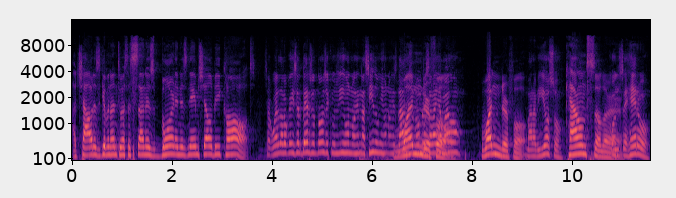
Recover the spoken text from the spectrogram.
a child is given unto us, a son is born, and his name shall be called. ¿Se acuerda lo que dice el verso entonces? Que un hijo nos es nacido, un hijo nos es dado, su nombre será llamado Wonderful. Maravilloso, Counselor. consejero,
